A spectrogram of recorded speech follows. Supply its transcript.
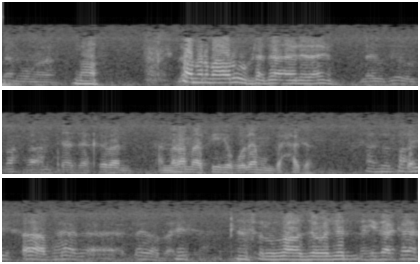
لأنه نعم. أمر معروف لدى أهل العلم. لا يدير البحر أمسى ذاخرا أن رمى فيه غلام بحجر. هذا صحيح آه فهذا لا يرضى نسأل الله عز وجل. إذا كانت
